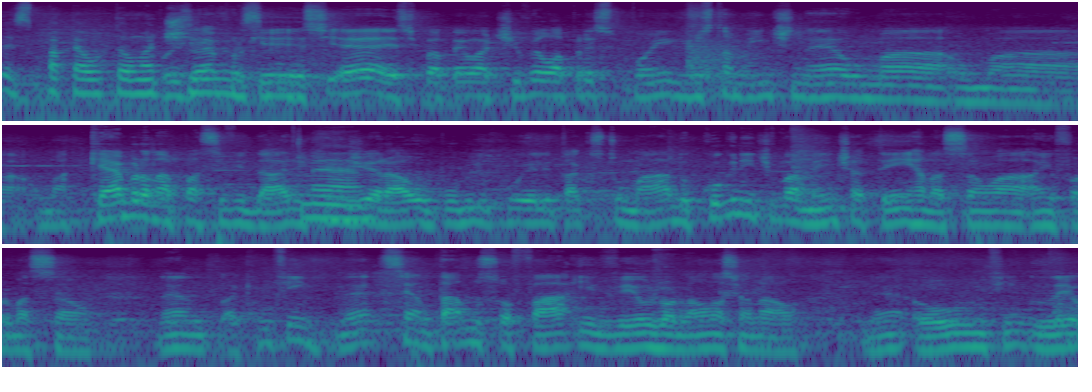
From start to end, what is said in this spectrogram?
esse papel tão ativo. Pois é, porque assim. esse, é, esse papel ativo ela pressupõe justamente né, uma, uma, uma quebra na passividade que, é. em geral, o público ele está acostumado cognitivamente a ter em relação à, à informação. Né? Enfim, né, sentar no sofá e ver o Jornal Nacional. Né? Ou, enfim, ler,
